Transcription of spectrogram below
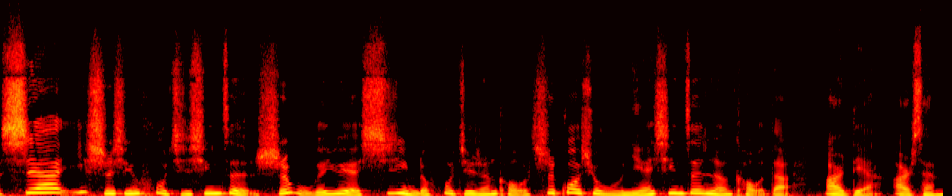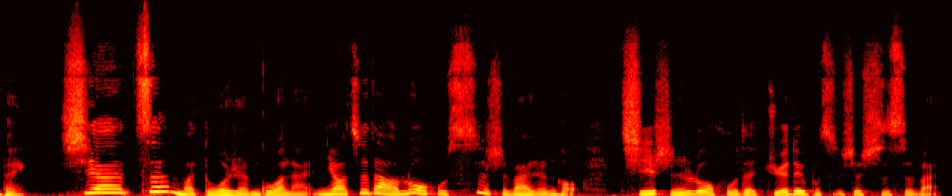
西安一实行户籍新政，十五个月吸引的户籍人口是过去五年新增人口的二点二三倍。西安这么多人过来，你要知道，落户四十万人口，其实落户的绝对不只是四十万，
